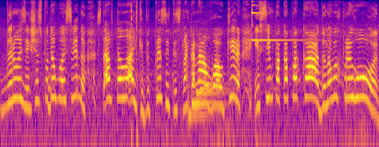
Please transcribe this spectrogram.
Друзі, якщо сподобалось відео, ставте лайки, підписуйтесь на канал Ваукіра і всім пока-пока! До нових пригод!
